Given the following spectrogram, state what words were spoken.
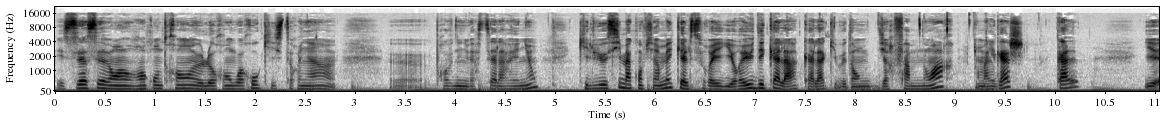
Et ça, c'est en rencontrant euh, Laurent Waro, qui est historien, euh, prof d'université à La Réunion, qui lui aussi m'a confirmé qu'il y aurait eu des Kala, Kala qui veut donc dire femme noire en malgache, Kal, il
